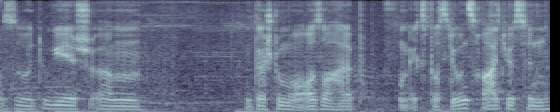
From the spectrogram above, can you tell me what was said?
So, du gehst ähm, bestimmt mal außerhalb vom Explosionsradius hin.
